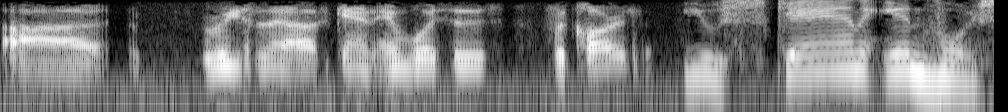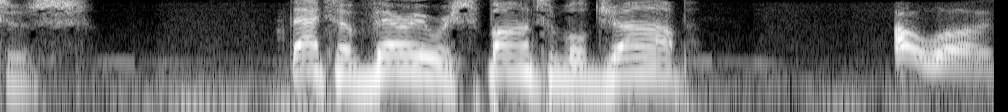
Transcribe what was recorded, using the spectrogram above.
Uh, recently I scanned invoices for cars. You scan invoices. That's a very responsible job. Oh well.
